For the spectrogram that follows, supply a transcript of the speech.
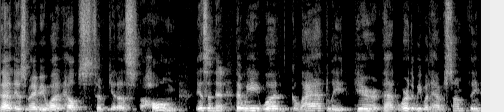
That is maybe what helps to get us home isn't it? That we would gladly hear that word, that we would have something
